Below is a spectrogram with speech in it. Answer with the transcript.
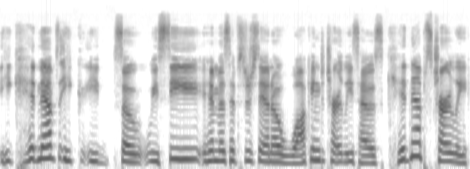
he kidnaps he, he so we see him as hipster santa walking to charlie's house kidnaps charlie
